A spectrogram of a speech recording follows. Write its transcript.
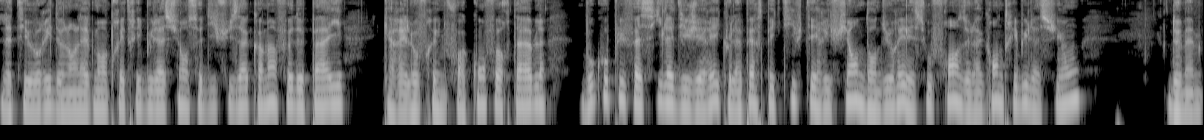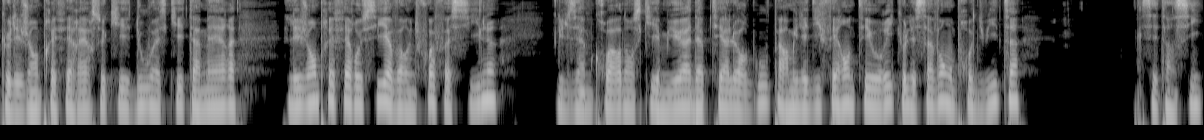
la théorie de l'enlèvement pré-tribulation se diffusa comme un feu de paille, car elle offrait une foi confortable, beaucoup plus facile à digérer que la perspective terrifiante d'endurer les souffrances de la grande tribulation. De même que les gens préférèrent ce qui est doux à ce qui est amer, les gens préfèrent aussi avoir une foi facile. Ils aiment croire dans ce qui est mieux adapté à leur goût parmi les différentes théories que les savants ont produites. C'est ainsi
